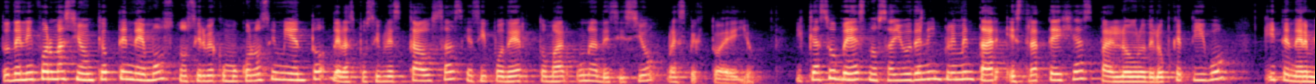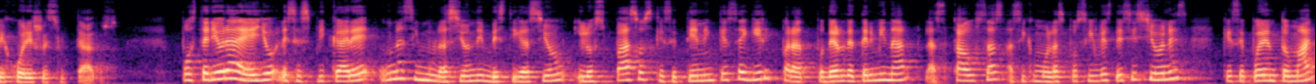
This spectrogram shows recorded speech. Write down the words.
donde la información que obtenemos nos sirve como conocimiento de las posibles causas y así poder tomar una decisión respecto a ello, y que a su vez nos ayuden a implementar estrategias para el logro del objetivo y tener mejores resultados. Posterior a ello, les explicaré una simulación de investigación y los pasos que se tienen que seguir para poder determinar las causas, así como las posibles decisiones que se pueden tomar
